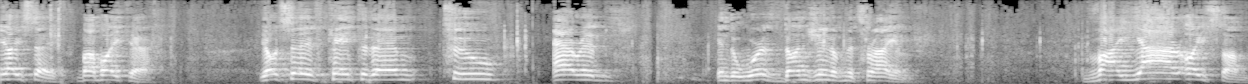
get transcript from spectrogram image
Yosef. Yosef came to them, two Arabs in the worst dungeon of Mitzrayim. Vayar Oisam.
